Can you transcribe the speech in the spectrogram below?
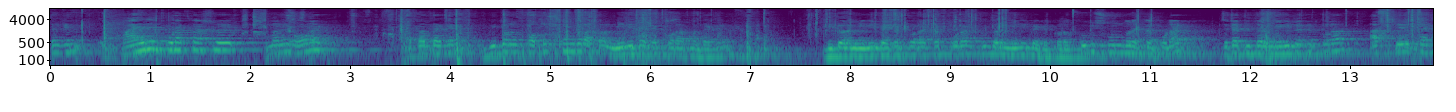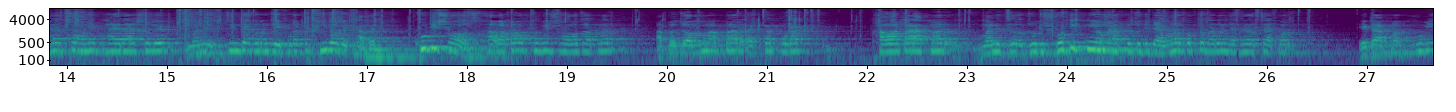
দেখেন, বাইরের প্রোডাক্টটা আসলে মানে অনেক আপনার দেখেন, ভিতরে কত সুন্দর আপনার মিনি প্যাকেট করা আপনার দেখেন। ভিতরে মিনি প্যাকেট করা একটা প্রোডাক্ট ভিতরে মিনি প্যাকেট করা। খুবই সুন্দর একটা প্রোডাক্ট যেটা ভিতরে মিনি প্যাকেট করা। আজকে দেখা যাচ্ছে অনেক ভাইরা আসলে মানে চিন্তা করেন যে এই প্রোডাক্টটা কীভাবে খাবেন। খুবই সহজ, খাওয়াটাও খুবই সহজ আপনার। আপনার যখন আপনার একটা প্রোডাক্ট খাওয়াটা আপনার মানে যদি সঠিক নিয়মে আপনি যদি ব্যবহার করতে পারেন, দেখা যাচ্ছে আপনার, এটা আপনার খুবই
